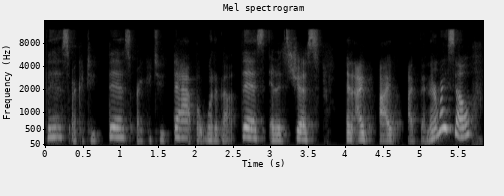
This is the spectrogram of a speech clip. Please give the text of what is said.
this, or I could do this, or I could do that, but what about this? And it's just, and I've I've I've been there myself.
